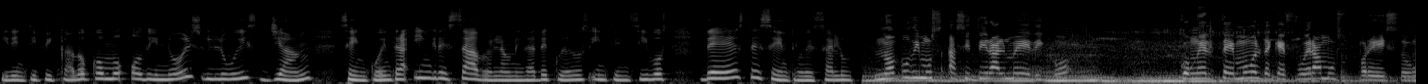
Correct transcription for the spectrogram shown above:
identificado como Odinois Luis Jan, se encuentra ingresado en la unidad de cuidados intensivos de este centro de salud. No pudimos asistir al médico con el temor de que fuéramos presos.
